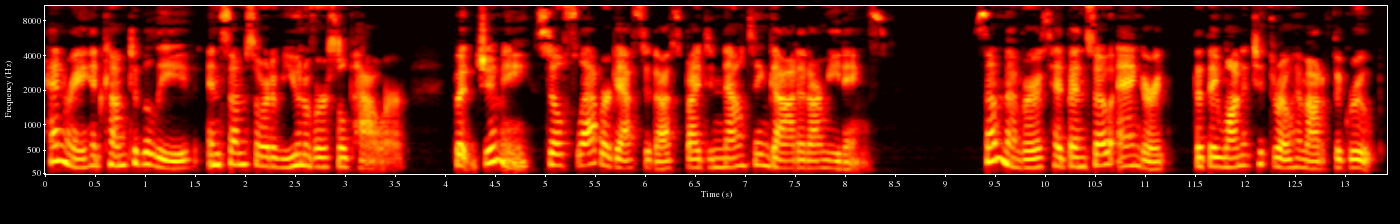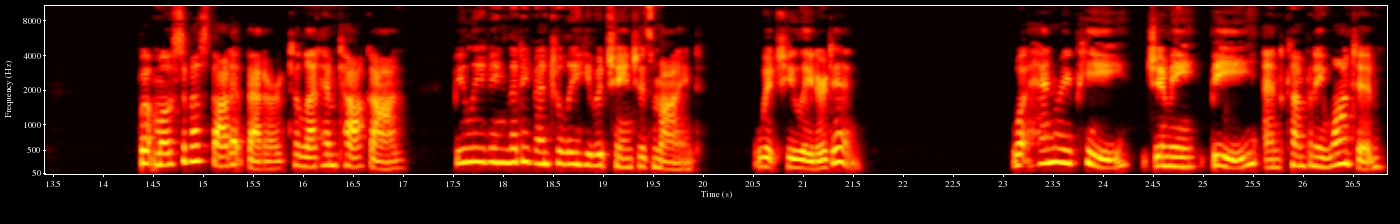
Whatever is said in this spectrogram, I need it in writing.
Henry had come to believe in some sort of universal power, but Jimmy still flabbergasted us by denouncing God at our meetings. Some members had been so angered that they wanted to throw him out of the group. But most of us thought it better to let him talk on, believing that eventually he would change his mind, which he later did. What Henry P., Jimmy B., and company wanted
